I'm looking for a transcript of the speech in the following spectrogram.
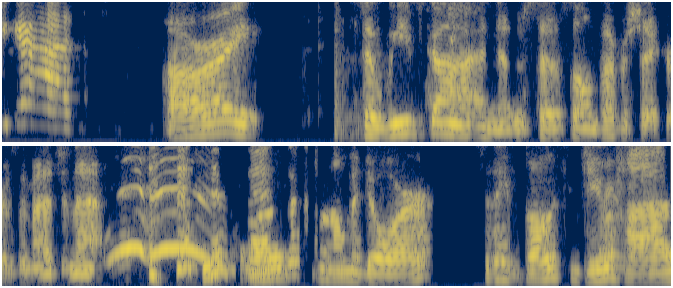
you got? All right. So we've got another set of salt and pepper shakers. Imagine that. These are the Commodore. So they both do have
